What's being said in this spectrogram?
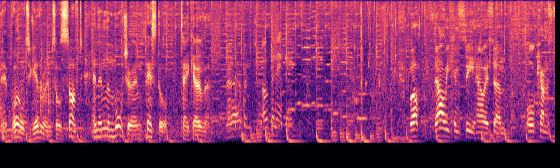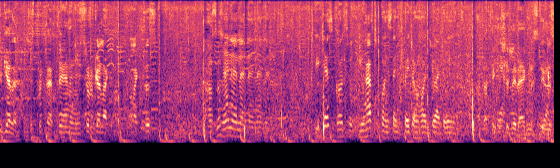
They're boiled together until soft, and then the mortar and pestle take over. Open again. Well, now we can see how it um, all comes together. Just put that there, and you sort of go like like this. How's this? No, no, no, no, no, no. You just got to, you have to concentrate on what you are doing. I think yeah. I should let Agnes do Yeah. this.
